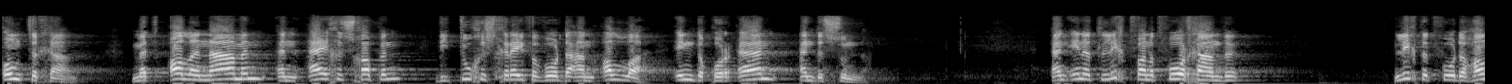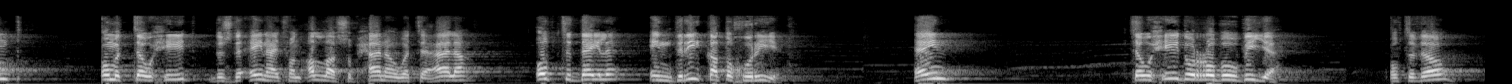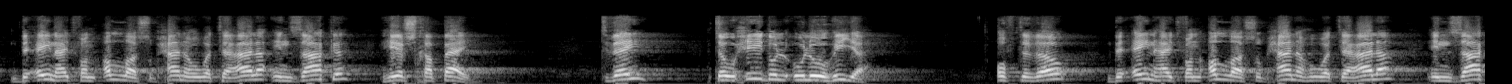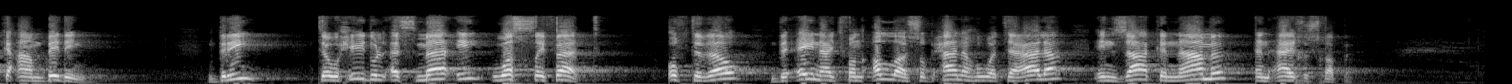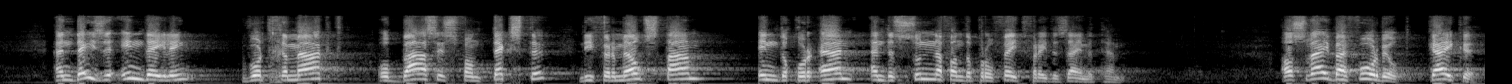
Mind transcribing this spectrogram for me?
om te gaan met alle namen en eigenschappen die toegeschreven worden aan Allah in de Koran en de Sunnah. En in het licht van het voorgaande ligt het voor de hand om het tawhid, dus de eenheid van Allah subhanahu wa ta'ala, op te delen in drie categorieën. Eén, tawhid al-rububiyyah, oftewel de eenheid van Allah subhanahu wa ta'ala in zaken heerschappij. Twee, tawhid al-uluhiyyah, oftewel de eenheid van Allah subhanahu wa ta'ala in zaken aanbidding. Drie, Tawhid al-asma'i was-sifat. Oftewel, de eenheid van Allah subhanahu wa ta'ala in zaken namen en eigenschappen. En deze indeling wordt gemaakt op basis van teksten die vermeld staan in de Koran en de sunnah van de profeet, vrede zij met hem. Als wij bijvoorbeeld kijken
